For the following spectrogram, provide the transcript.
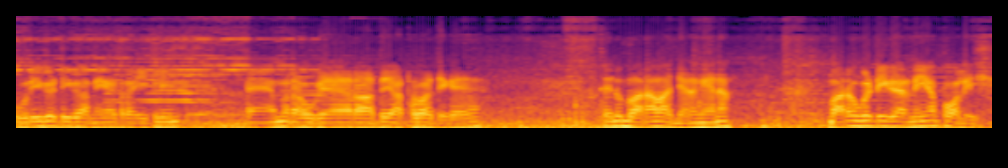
ਪੂਰੀ ਗੱਡੀ ਕਰਨੀ ਆ ਡਰਾਈ ਕਲੀਨ ਟਾਈਮ ਹੋ ਗਿਆ ਰਾਤ ਦੇ 8 ਵਜ ਗਏ ਆ। ਤੈਨੂੰ 12 ਵਜ ਜਾਣਗੇ ਨਾ। ਬਾਹਰੋਂ ਗੱਡੀ ਕਰਨੀ ਆ ਪਾਲਿਸ਼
